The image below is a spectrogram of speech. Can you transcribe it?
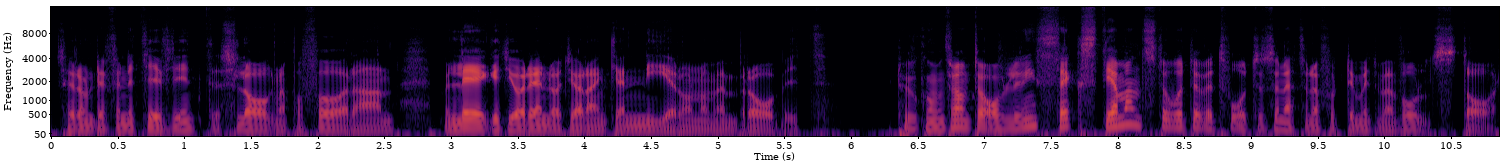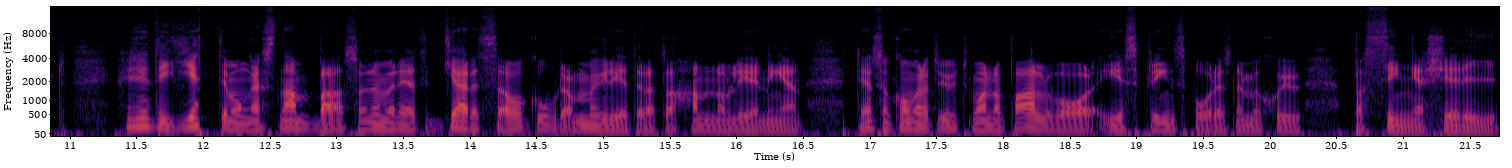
så är de definitivt inte slagna på förhand. Men läget gör ändå att jag rankar ner honom en bra bit. Då har vi kommit fram till avdelning 6, diamantstoet över 2140 meter med voltstart. Det finns inte jättemånga snabba, så nummer ett Garza har goda möjligheter att ta hand om ledningen. Den som kommer att utmana på allvar är springspårets nummer 7, Basinga Cheri.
